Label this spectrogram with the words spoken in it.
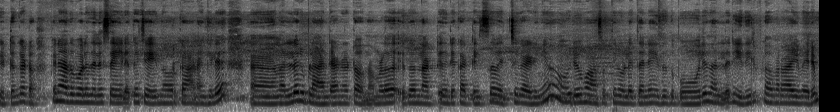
കിട്ടും കേട്ടോ. പിന്നെ അതുപോലെ തന്നെ സെയിലൊക്കെ ചെയ്യുന്നവർക്കാണെങ്കിൽ നല്ലൊരു പ്ലാന്റ് ആണ് കേട്ടോ. നമ്മൾ ഇത് നട്ട് ഇതിന്റെ കട്ടിങ്സ് വെച്ച് കഴിഞ്ഞ് ഒരു മാസത്തിനുള്ളിൽ തന്നെ ഇത് ഇതുപോലെ നല്ല രീതിയിൽ ഫ്ലവറായി വരും.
